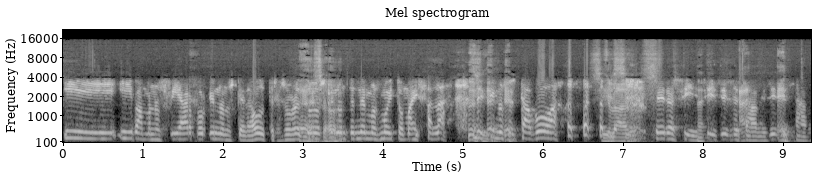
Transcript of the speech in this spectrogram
e, e vámonos fiar porque non nos queda outra, sobre todo Eso. os que non entendemos moito máis alá de que nos está boa. Sí, claro. Pero sí, sí, sí se ah, sabe, sí se eh, sabe.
